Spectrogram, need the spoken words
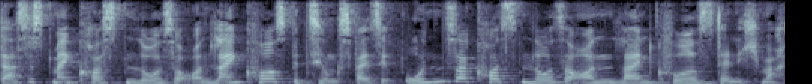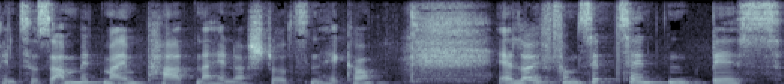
Das ist mein kostenloser Online-Kurs beziehungsweise unser kostenloser Online-Kurs, denn ich mache ihn zusammen mit meinem Partner Henner Stürzenhecker. Er läuft vom 17. bis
